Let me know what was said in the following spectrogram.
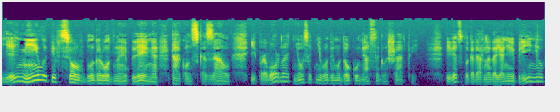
Ей мило певцов благородное племя, так он сказал, и проворно отнес от него Демодоку мясо глашатый. Певец благодарно даяние принял,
